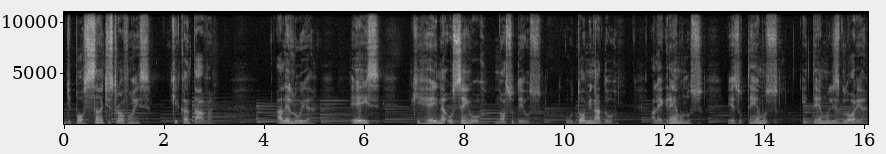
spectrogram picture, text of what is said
de possantes trovões, que cantava: Aleluia! Eis que reina o Senhor, nosso Deus o dominador. Alegremo-nos, exultemos e demos-lhes glória,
